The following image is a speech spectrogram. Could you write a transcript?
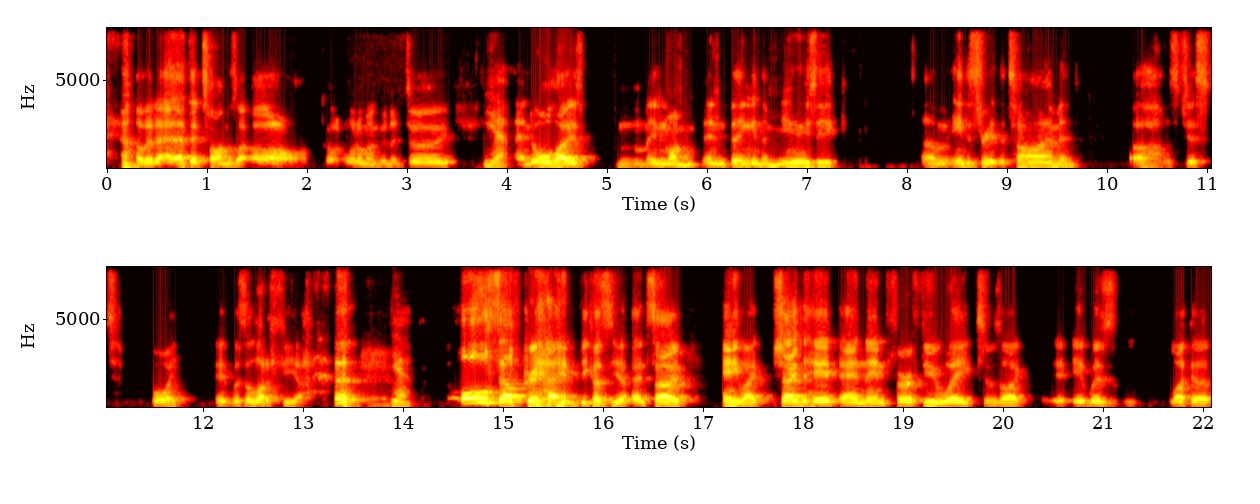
now, but at that time I was like, oh God, what am I going to do? Yeah, and all those in my and being in the music um, industry at the time, and oh, it was just boy, it was a lot of fear. yeah, all self-created because yeah, and so anyway, shaved the head, and then for a few weeks it was like it, it was like a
